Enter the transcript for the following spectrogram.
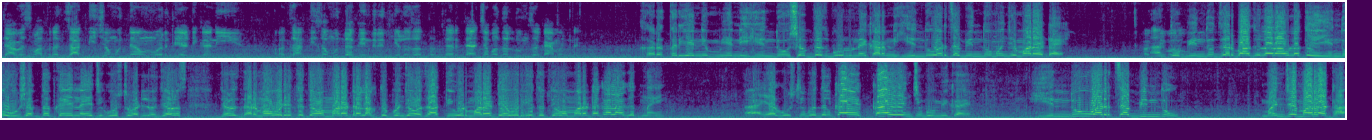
त्यावेळेस मात्र जातीच्या मुद्द्यांवरती या ठिकाणी जातीचा मुद्दा केंद्रित केलं जातं. तर त्याच्याबद्दल तुमचं काय म्हणणं आहे? खरं तर यांनी यांनी हिंदू शब्दच बोलू नये कारण हिंदूवरचा बिंदू म्हणजे मराठा आहे. आणि तो. बिंदू जर बाजूला रावला तर हिंदू होऊ शकतात का यांना याची गोष्ट वाटली. ज्यावेळेस ज्यावेळेस धर्मावर येतो तेव्हा मराठा लागतो पण जेव्हा जातीवर मराठ्यावर येतो तेव्हा मराठा का लागत नाही? हा, या गोष्टीबद्दल काय काय यांची भूमिका आहे? हिंदूवरचा बिंदू म्हणजे मराठा.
